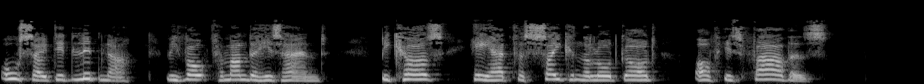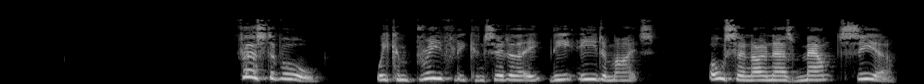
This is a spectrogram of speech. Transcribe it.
also did Libnah revolt from under his hand, because he had forsaken the Lord God of his fathers. First of all, we can briefly consider the, the Edomites, also known as Mount Seir.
